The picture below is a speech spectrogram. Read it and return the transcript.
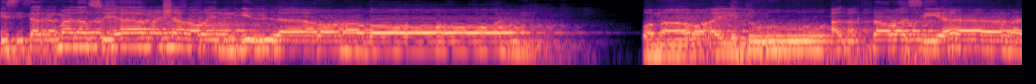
استكمل صيام شهر إلا رمضان وما رأيته أكثر صياما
